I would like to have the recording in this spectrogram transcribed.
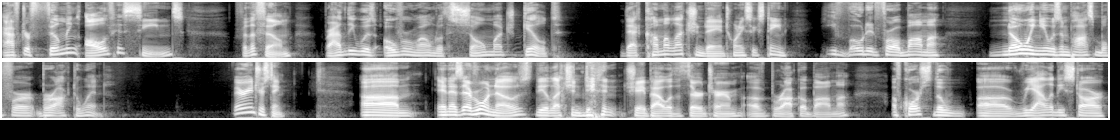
After filming all of his scenes for the film, Bradley was overwhelmed with so much guilt that come election day in 2016, he voted for Obama knowing it was impossible for Barack to win. Very interesting. Um, and as everyone knows, the election didn't shape out with a third term of Barack Obama. Of course, the uh, reality star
